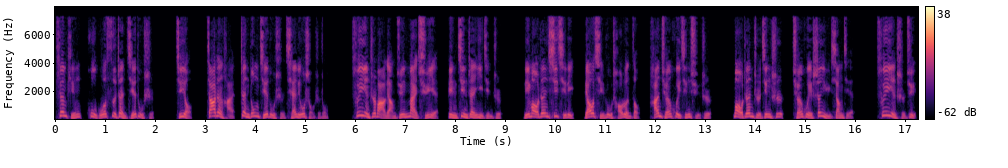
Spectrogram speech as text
天平护国四镇节度使，即有嘉镇海镇东节度使钱留守之中。崔胤之罢两军卖曲也，并进镇亦进之。李茂贞悉其力，表起入朝论奏，韩权会请许之。茂贞至京师，全会深与相结。崔胤始惧，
